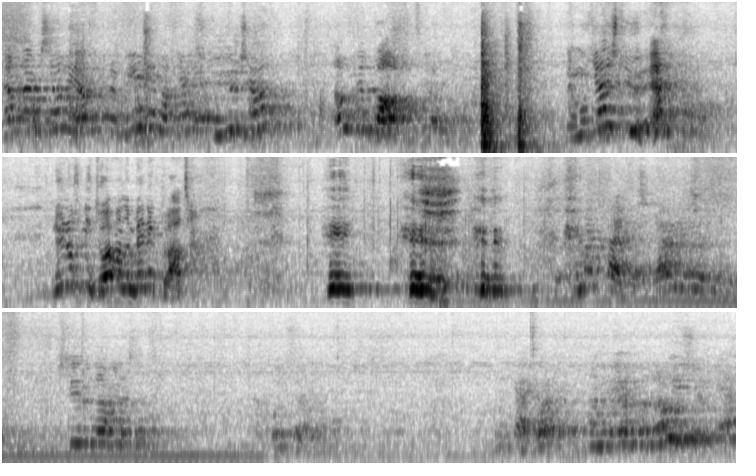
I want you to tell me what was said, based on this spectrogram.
Nou gaan we zo weer over proberen. Mag jij sturen zo? Over dat balkje trekken. Dan moet jij sturen, hè? Nu nog niet hoor, want dan ben ik plat. Maar eens kijken. Daar wil je naartoe. Stuur hem daar maar naartoe. Goed zo. Even kijken hoor. Gaan we weer over het rode stukje, hè?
